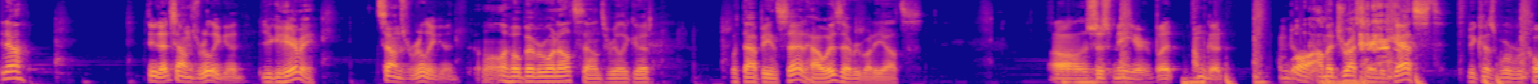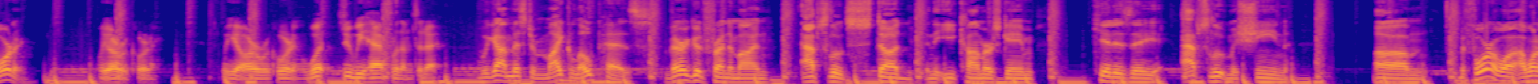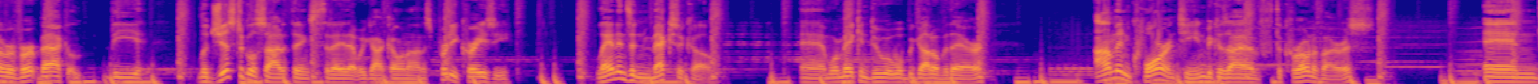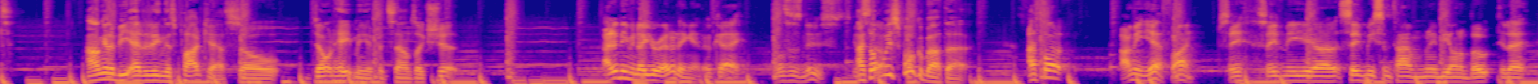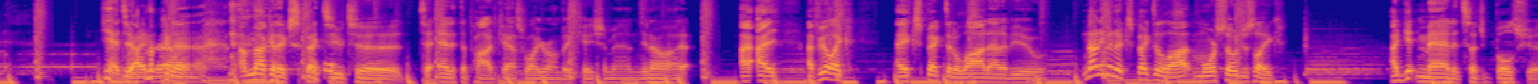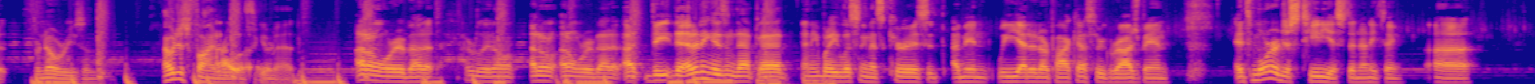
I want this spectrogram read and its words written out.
You know, Dude, that sounds really good. you can hear me. Sounds really good. Well, I hope everyone else sounds really good. With that being said, how is everybody else? Oh, it's just me here, but I'm good. I'm Well, good. I'm addressing the guest because we're recording. we are recording. We are recording. What do we have for them today? We got Mr. Mike Lopez, very good friend of mine, absolute stud in the e-commerce game. Kid is a absolute machine. Um, before I want, I want to revert back the logistical side of things today that we got going on is pretty crazy. Landon's in Mexico, and we're making do with what we got over there. I'm in quarantine because I have the coronavirus, and I'm going to be editing this podcast, so don't hate me if it sounds like shit. I didn't even know you were editing it. Okay. Well, this is news. Good I thought we spoke about that. I thought. I mean, yeah, fine. Save save me uh, save me some time. I'm going to be on a boat today. Yeah, dude. I'm not gonna. I'm not gonna expect you to to edit the podcast while you're on vacation, man. You know, I, I, I, I feel like I expected a lot out of you. Not even expected a lot. More so, just like I'd get mad at such bullshit for no reason. I would just find reasons to get mad. I don't worry about it. I really don't. I don't. I don't worry about it. I, the the editing isn't that bad. Anybody listening that's curious, it, I mean, we edit our podcast through GarageBand. It's more just tedious than anything, uh,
